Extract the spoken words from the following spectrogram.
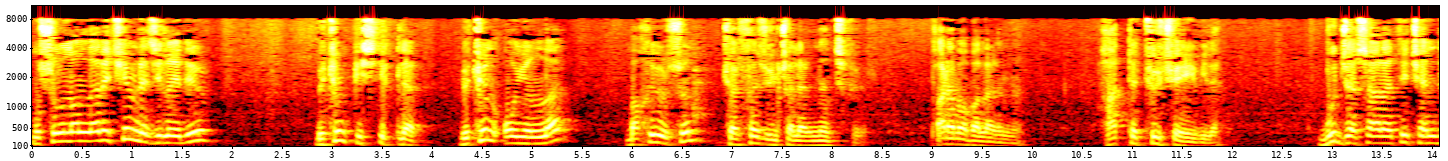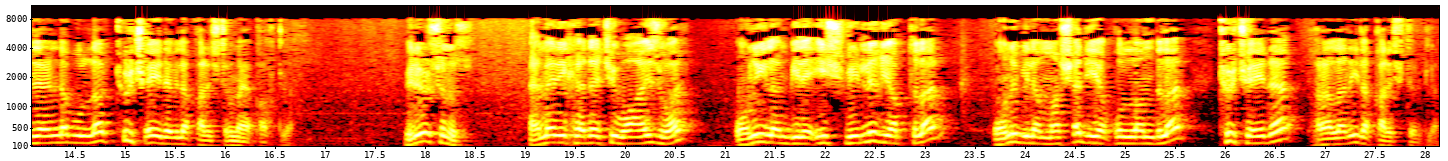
Müslümanları kim rezil ediyor? Bütün pislikler, bütün oyunlar bakıyorsun körfez ülkelerinden çıkıyor. Para babalarından. Hatta Türkiye'yi bile. Bu cesareti kendilerinde buldular. Türkiye'yi de bile karıştırmaya kalktılar. Biliyorsunuz Amerika'daki vaiz var. Onunla bile işbirlik yaptılar. Onu bile maşa diye kullandılar. Türkiye'yi de paralarıyla karıştırdılar.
